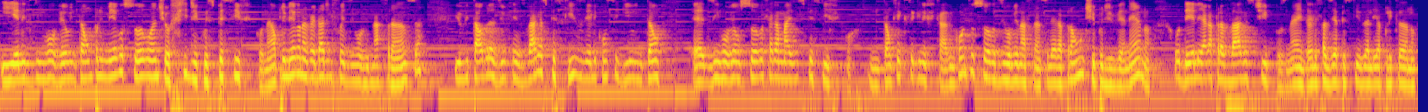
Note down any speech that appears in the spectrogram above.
E ele desenvolveu então o primeiro soro antiofídico específico, né? O primeiro, na verdade, ele foi desenvolvido na França e o Vital Brasil fez várias pesquisas e ele conseguiu então é, desenvolver um soro que era mais específico. Então, o que, que significava? Enquanto o soro desenvolvido na França ele era para um tipo de veneno, o dele era para vários tipos. Né? Então, ele fazia pesquisa ali aplicando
